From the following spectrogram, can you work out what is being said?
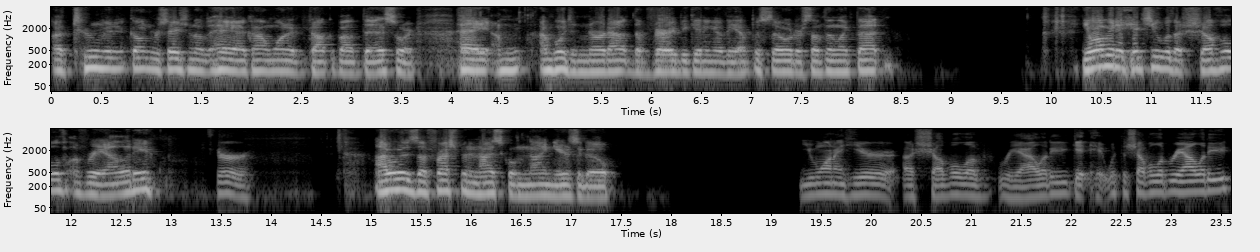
a two minute conversation of, "Hey, I kind of wanted to talk about this," or "Hey, I'm I'm going to nerd out at the very beginning of the episode," or something like that. You want me to hit you with a shovel of reality? Sure. I was a freshman in high school nine years ago. You want to hear a shovel of reality? Get hit with the shovel of reality?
